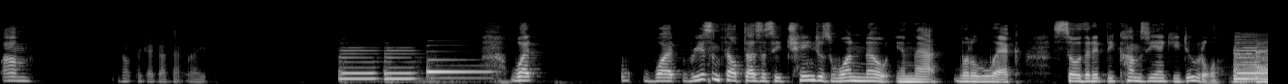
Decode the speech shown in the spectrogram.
Um, I don't think I got that right. What what Riesenfeld does is he changes one note in that little lick so that it becomes Yankee Doodle. and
